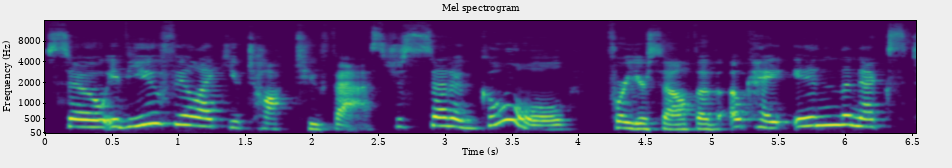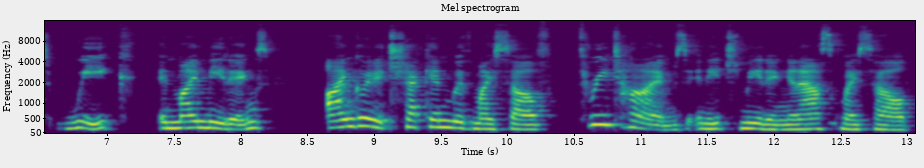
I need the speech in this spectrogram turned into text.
So if you feel like you talk too fast, just set a goal for yourself of, okay, in the next week in my meetings, I'm going to check in with myself three times in each meeting and ask myself,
